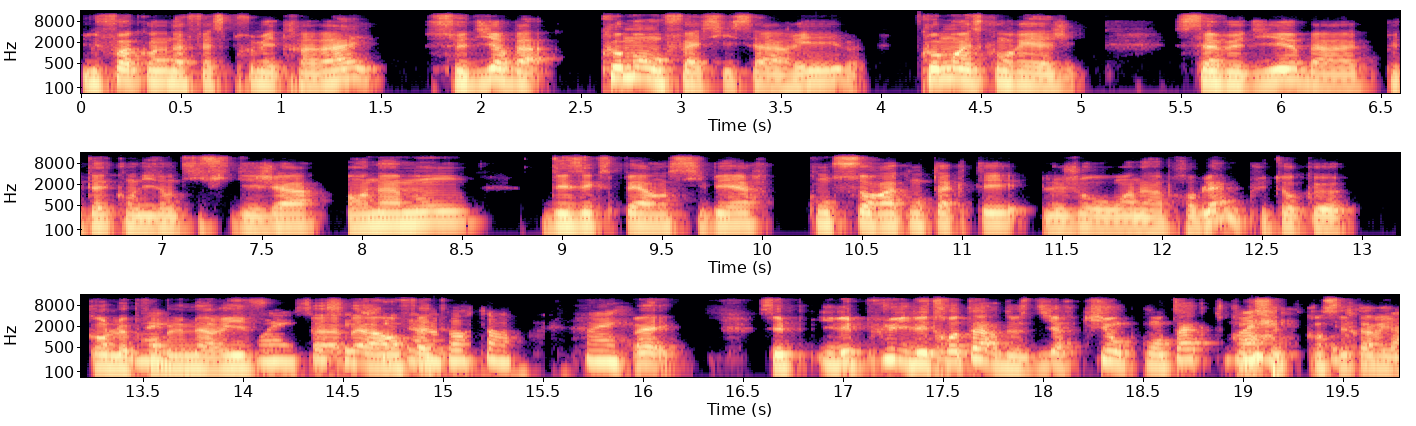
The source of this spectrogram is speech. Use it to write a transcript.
une fois qu'on a fait ce premier travail, se dire bah, comment on fait si ça arrive, comment est-ce qu'on réagit? Ça veut dire bah, peut-être qu'on identifie déjà en amont des experts en cyber qu'on saura contacter le jour où on a un problème, plutôt que quand le problème arrive. Ouais, ça, euh, c'est bah, en fait, important. il, est plus, il est trop tard de se dire qui on contacte quand c'est arrivé.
